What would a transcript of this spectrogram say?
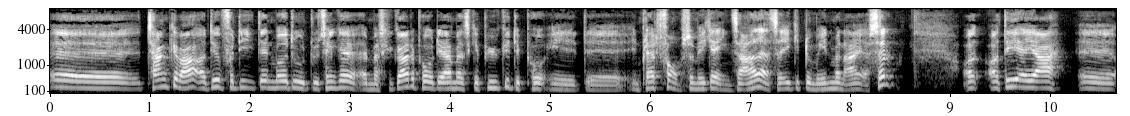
øh, tanke var, og det er jo fordi, den måde, du, du tænker, at man skal gøre det på, det er, at man skal bygge det på et, øh, en platform, som ikke er ens eget, altså ikke et domæne, man ejer selv. Og, og det er jeg øh, øh,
